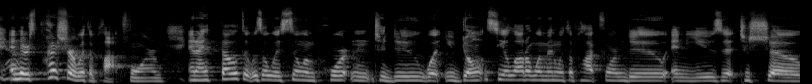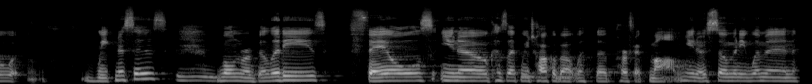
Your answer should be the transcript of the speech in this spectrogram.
yeah. and there's pressure with a platform. And I felt it was always so important to do what you don't see a lot of women with a platform do and use it to show weaknesses, mm. vulnerabilities, fails, you know, because like we talk about with the perfect mom, you know, so many women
